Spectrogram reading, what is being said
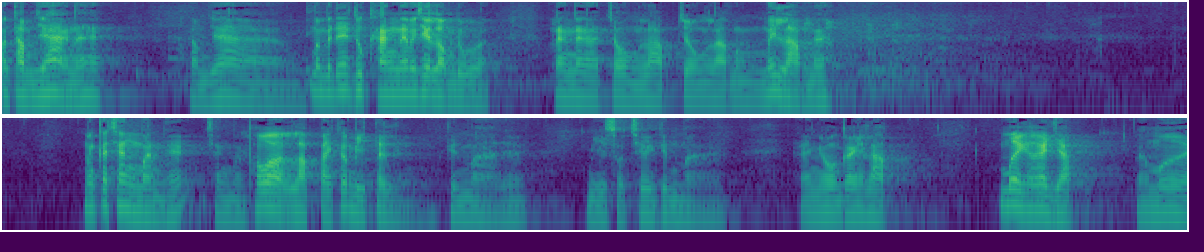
มันทำยากนะฮะทำยากมันไม่ได้ทุกครั้งนะไม่ใช่ลองดูนั่งนั่งจงหลับจงหลับมันไม่หลับนะมันก็ช่างมันฮะช่างมัน เพราะว่าหลับไปก็มีตื่นขึ้นมาใช่ไหมมีสดชื่นขึ้นมาง่วงก็หลับ เมื่อยก็ขยับ เมื่อย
